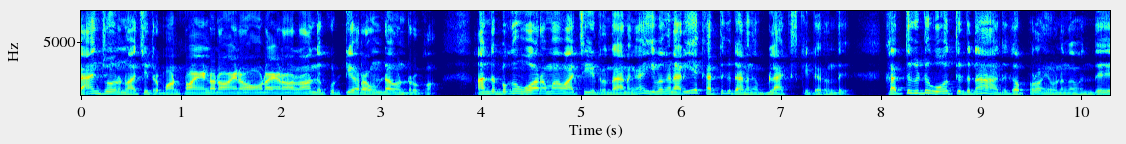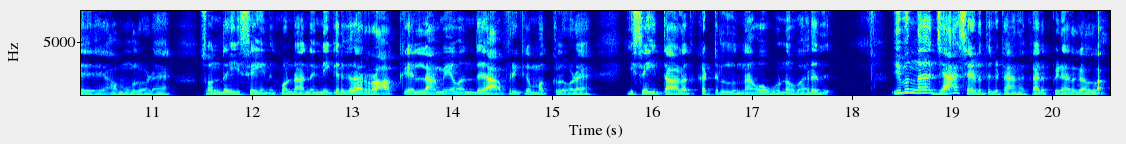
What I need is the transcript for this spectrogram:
பேஞ்சோன்னு வாச்சிட்டு இருப்பான். அந்த குட்டியாக ரவுண்டாக ஒன்று இருக்கும் அந்த பக்கம் ஓரமாக வாச்சிக்கிட்டு இருந்தானுங்க. இவங்க நிறைய கற்றுக்கிட்டானுங்க பிளாக்ஸ் கிட்ட இருந்து. கற்றுக்கிட்டு ஓத்துட்டு தான் அதுக்கப்புறம் இவனுங்க வந்து அவங்களோட சொந்த இசைன்னு கொண்டாந்து இன்றைக்கி இருக்கிற ராக் எல்லாமே வந்து ஆப்பிரிக்க மக்களோட இசை தாள கட்டிலும் தான் ஒவ்வொன்றும் வருது. இவங்க ஜாஸ் எடுத்துக்கிட்டாங்க கருப்பினர்கள்லாம்.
